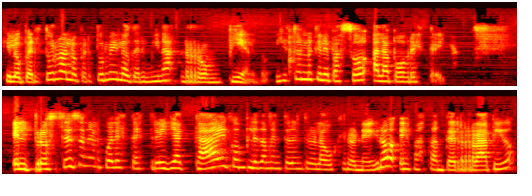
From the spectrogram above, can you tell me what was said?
que lo perturba, lo perturba y lo termina rompiendo. Y esto es lo que le pasó a la pobre estrella. El proceso en el cual esta estrella cae completamente dentro del agujero negro es bastante rápido.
